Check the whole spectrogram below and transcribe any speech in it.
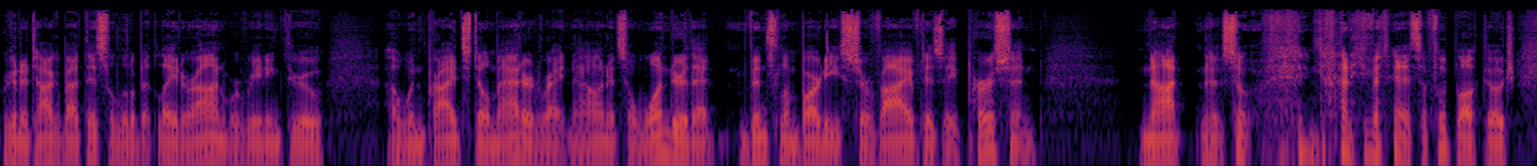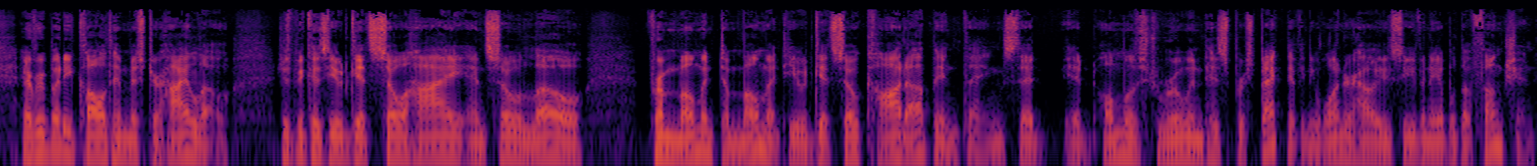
We're going to talk about this a little bit later on. We're reading through uh, When Pride Still Mattered right now, and it's a wonder that Vince Lombardi survived as a person not so not even as a football coach everybody called him mr high low just because he would get so high and so low from moment to moment. He would get so caught up in things that it almost ruined his perspective and you wonder how he's even able to function.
